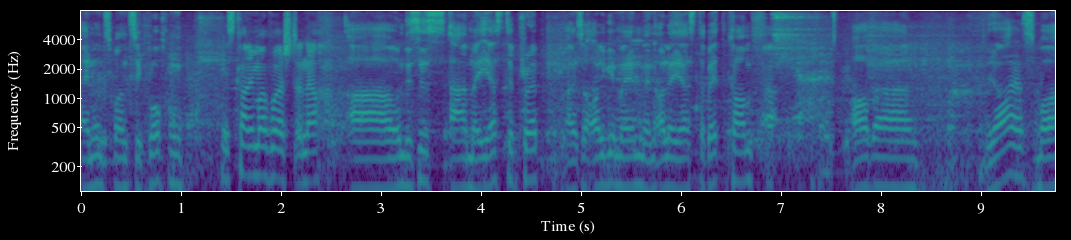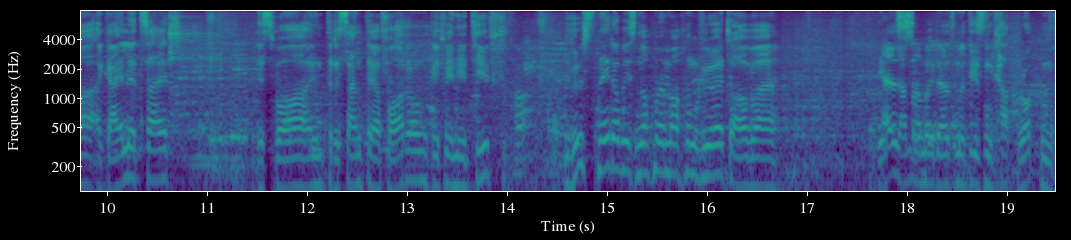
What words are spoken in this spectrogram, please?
21 Wochen. Das kann ich mir vorstellen, ja. Äh, und es ist auch meine erste Prep, also allgemein mein allererster Wettkampf. Aber ja, es war eine geile Zeit. Es war eine interessante Erfahrung, definitiv. Ich wüsste nicht, ob ich es nochmal machen würde, aber Ja, jetzt es- wir mal, dass wir diesen Cup rocken.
